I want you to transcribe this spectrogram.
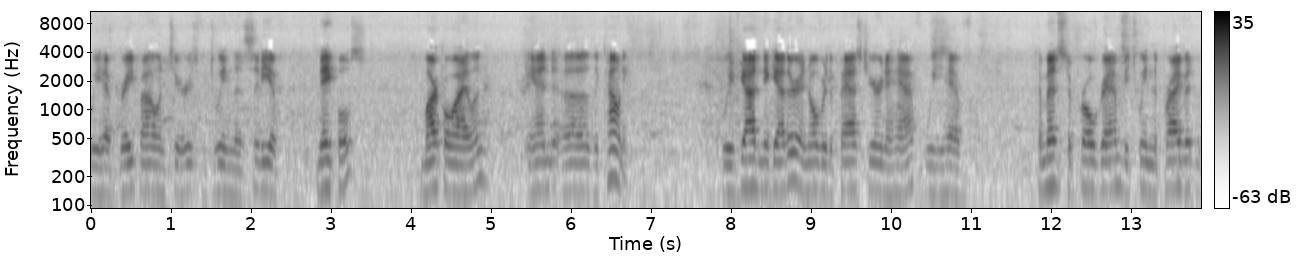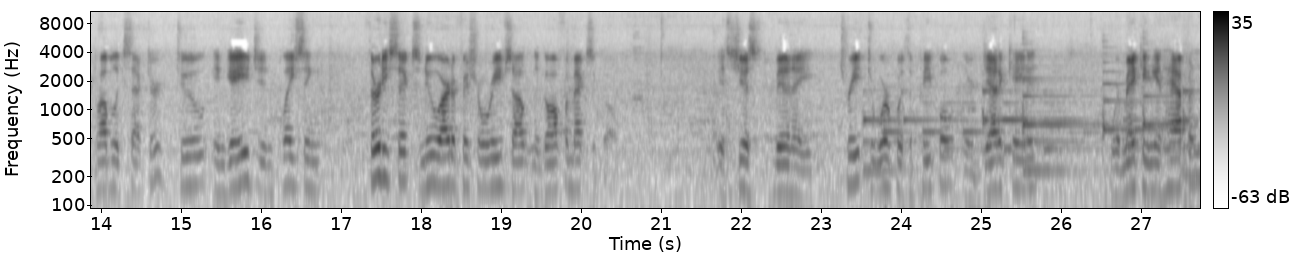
We have great volunteers between the city of Naples, Marco Island, and uh, the county. We've gotten together and over the past year and a half we have commenced a program between the private and public sector to engage in placing 36 new artificial reefs out in the Gulf of Mexico. It's just been a treat to work with the people. They're dedicated. We're making it happen.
